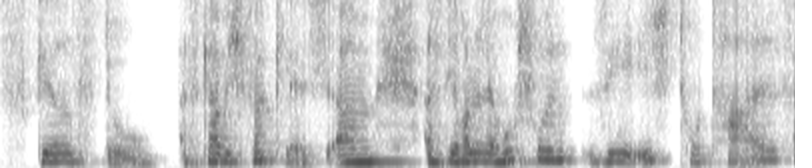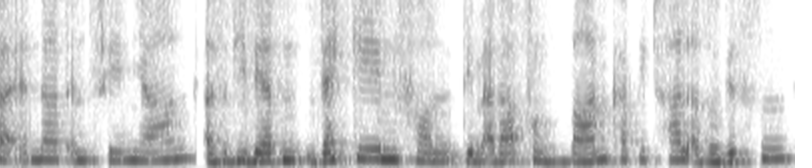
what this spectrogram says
skills do. Also glaube ich wirklich. Ähm, also die Rolle der Hochschulen sehe ich total verändert in zehn Jahren. Also die werden weggehen von dem Erwerb von Humankapital, also Wissen,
